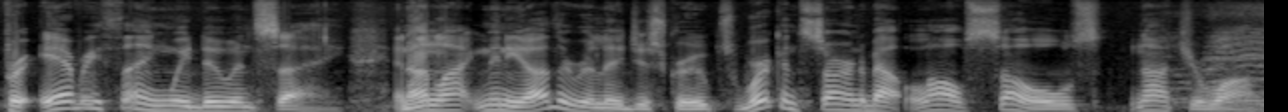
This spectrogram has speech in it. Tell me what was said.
for everything we do and say. And unlike many other religious groups, we're concerned about lost souls, not your wallet.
